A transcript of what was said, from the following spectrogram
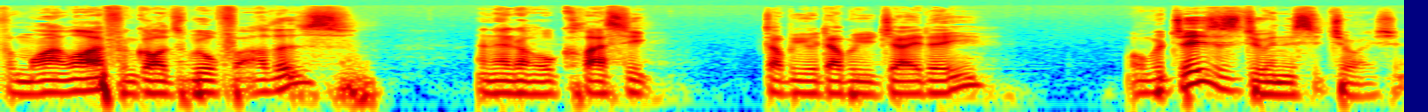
for my life and God's will for others? And that old classic WWJD? What would Jesus do in this situation?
